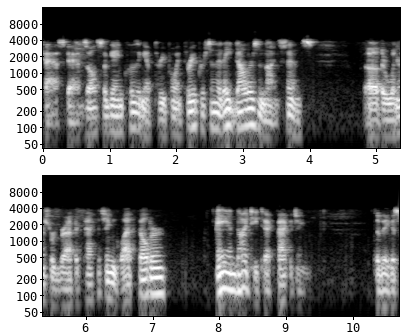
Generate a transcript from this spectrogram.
Cascades also gained, closing up 3.3% at $8.09. Other winners were Graphic Packaging, Glatfelter, and IT Tech Packaging. The biggest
